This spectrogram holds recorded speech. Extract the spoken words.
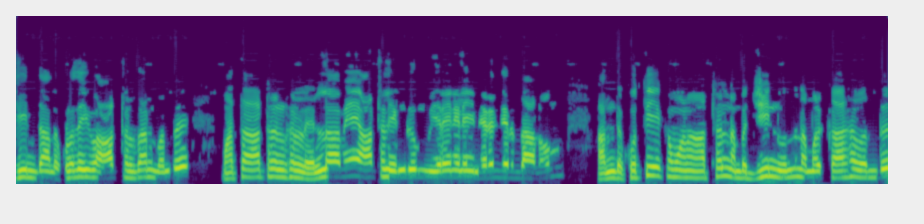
ஜீன் தான் அந்த குலதெய்வ ஆற்றல் தான் வந்து மற்ற ஆற்றல்கள் எல்லாமே ஆற்றல் எங்கும் இறைநிலை நிறைந்திருந்தாலும் அந்த கொத்தியக்கமான ஆற்றல் நம்ம ஜீன் வந்து நமக்காக வந்து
